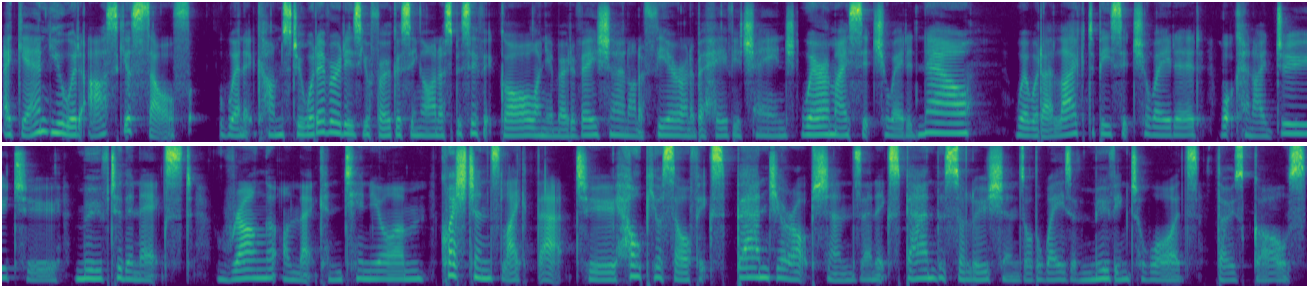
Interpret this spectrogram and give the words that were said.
Again, you would ask yourself, when it comes to whatever it is you're focusing on a specific goal, on your motivation, on a fear, on a behavior change. Where am I situated now? Where would I like to be situated? What can I do to move to the next rung on that continuum? Questions like that to help yourself expand your options and expand the solutions or the ways of moving towards those goals.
